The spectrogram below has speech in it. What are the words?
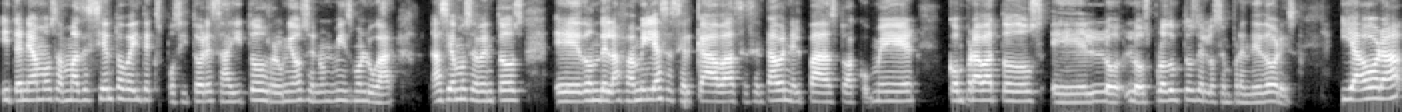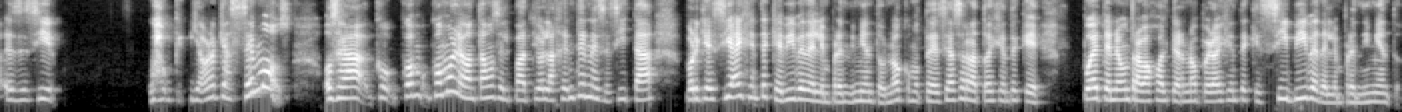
y teníamos a más de 120 expositores ahí todos reunidos en un mismo lugar hacíamos eventos eh, donde la familia se acercaba, se sentaba en el pasto a comer, compraba todos eh, los productos de los emprendedores. Y ahora, es decir, ¿y ahora qué hacemos? O sea, ¿cómo, levantamos el patio? La gente necesita, porque sí hay gente que vive del emprendimiento, ¿no? Como te decía hace rato, hay gente que puede tener un trabajo alterno, pero hay gente que sí vive del emprendimiento.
